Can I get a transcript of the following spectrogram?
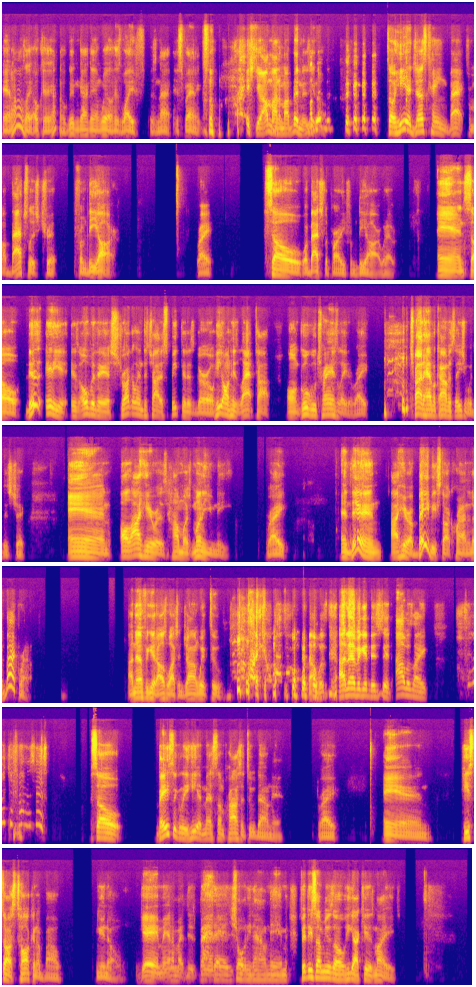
And I was like, okay, I know good and goddamn well his wife is not Hispanic. So like, yeah, I'm minding my business, you know. so he had just came back from a bachelor's trip from DR right? So, or bachelor party from DR or whatever. And so this idiot is over there struggling to try to speak to this girl. He on his laptop on Google Translator, right? Trying to have a conversation with this chick. And all I hear is how much money you need, right? And then I hear a baby start crying in the background. I never forget. I was watching John Wick too. like on my phone when I was. I never get this shit. I was like, "What the fuck is this?" So basically, he had met some prostitute down there, right? And he starts talking about, you know, yeah, man, I'm at this badass shorty down there. 50 some years old. He got kids my age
